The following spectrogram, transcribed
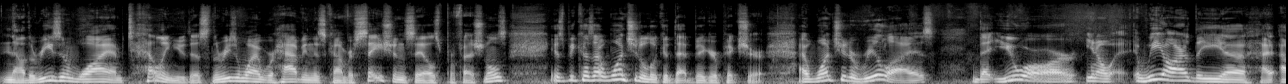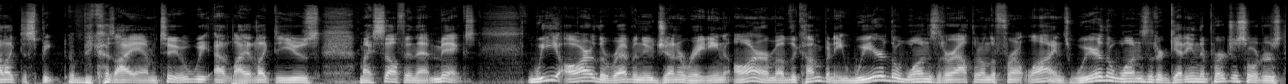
Now, the reason why I'm telling you this, and the reason why we're having this conversation, sales professionals, is because I want you to look at that bigger picture. I want you to realize realize that you are, you know, we are the. Uh, I, I, like to speak because I am too. We I, I like to use myself in that mix we are the revenue generating arm of the company. We're the ones that are out there on the front lines. We're the ones that are getting the purchase orders,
